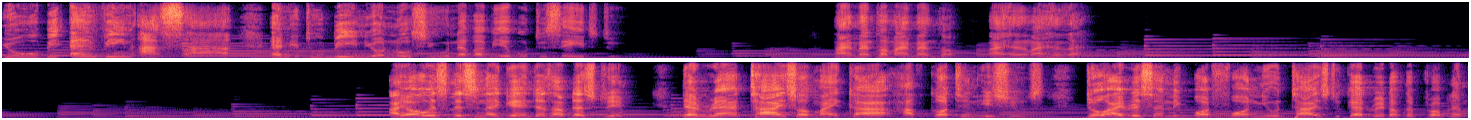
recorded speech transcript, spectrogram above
You will be envying us, uh, and it will be in your nose. You will never be able to say it too. My mentor, my mentor, my hands, my hands. I always listen again, just after the stream. The rear tires of my car have gotten issues. Though I recently bought four new tires to get rid of the problem,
